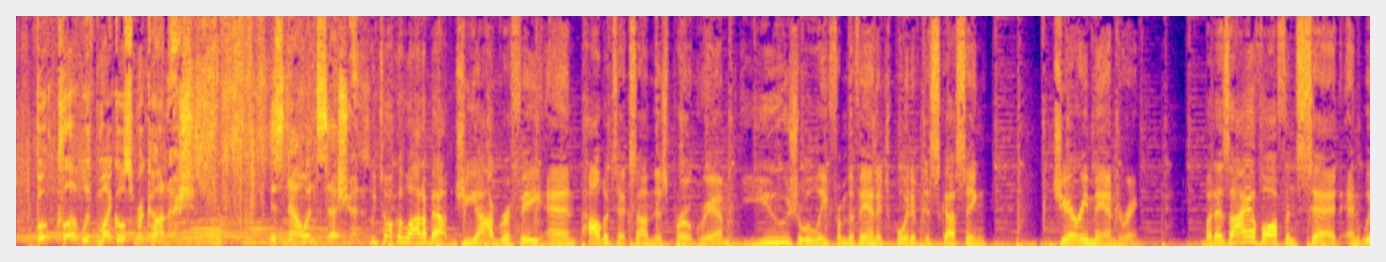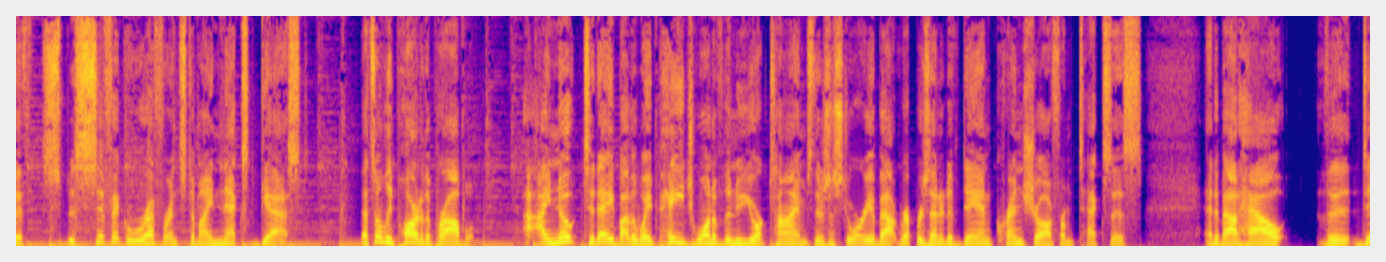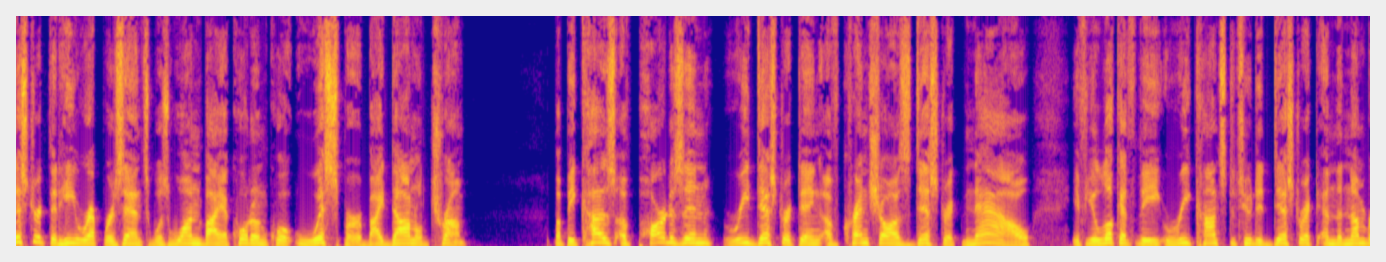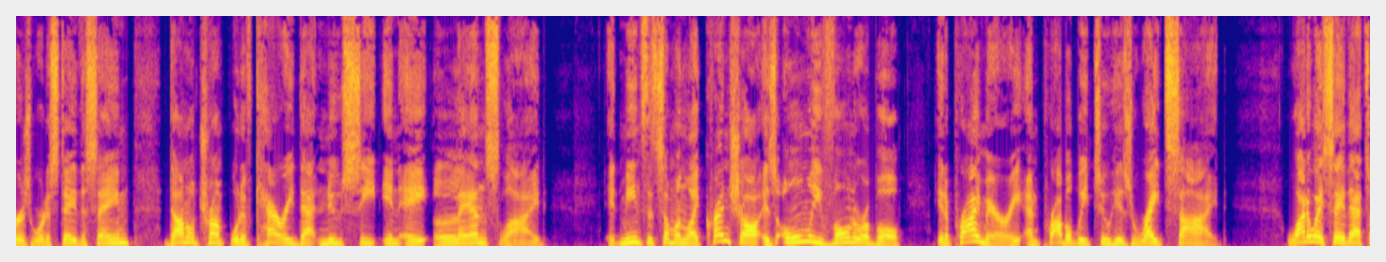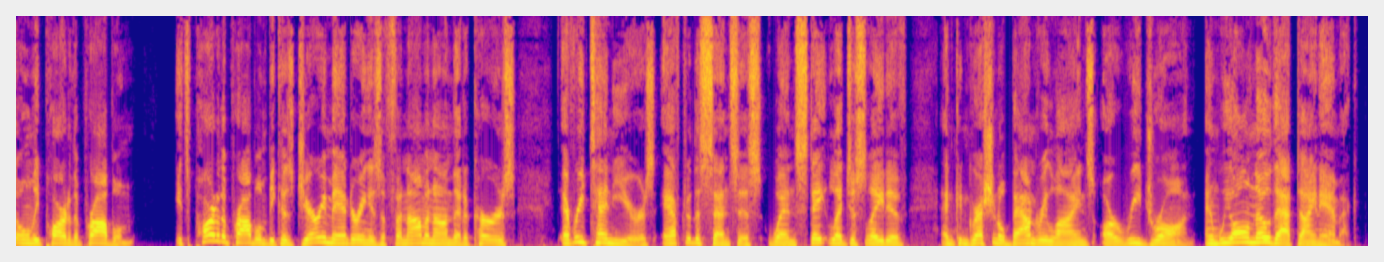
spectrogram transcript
Book Club with Michael Smerconish is now in session. We talk a lot about geography and politics on this program, usually from the vantage point of discussing gerrymandering. But as I have often said, and with specific reference to my next guest, that's only part of the problem. I note today, by the way, page one of the New York Times, there's a story about Representative Dan Crenshaw from Texas and about how the district that he represents was won by a quote unquote whisper by Donald Trump. But because of partisan redistricting of Crenshaw's district now, if you look at the reconstituted district and the numbers were to stay the same, Donald Trump would have carried that new seat in a landslide. It means that someone like Crenshaw is only vulnerable in a primary and probably to his right side. Why do I say that's only part of the problem? It's part of the problem because gerrymandering is a phenomenon that occurs every 10 years after the census when state legislative and congressional boundary lines are redrawn. And we all know that dynamic.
